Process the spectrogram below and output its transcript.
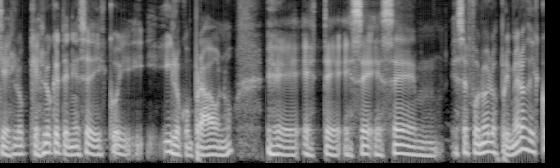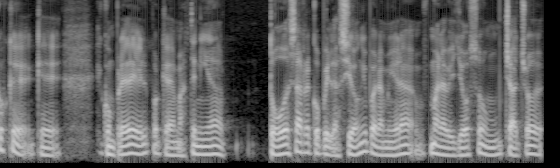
qué es lo, qué es lo que tenía ese disco y, y- lo compraba o no. Eh, este, ese, ese, mm, ese fue uno de los primeros discos que- que compré de él, porque además tenía toda esa recopilación y para mí era maravilloso. Un muchacho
